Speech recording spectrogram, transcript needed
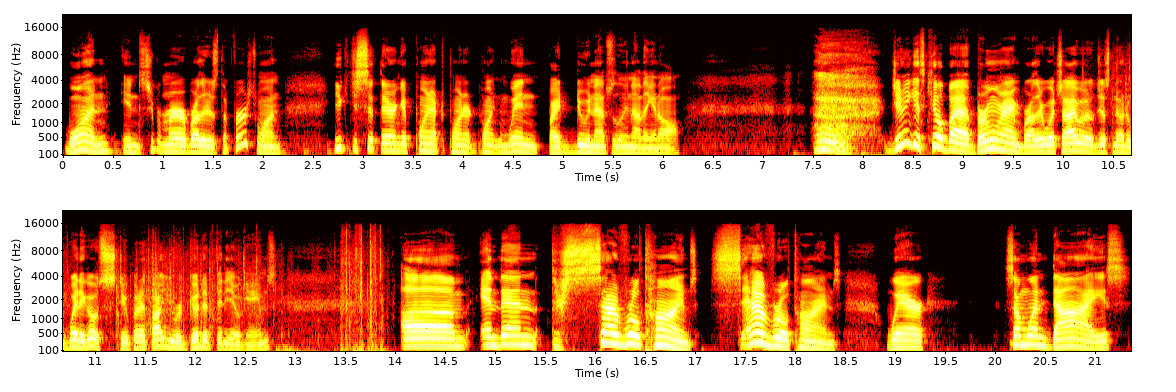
1 in Super Mario Brothers, the first one, you could just sit there and get point after point after point and win by doing absolutely nothing at all. Jimmy gets killed by a boomerang brother, which I would have just noted. Way to go, stupid! I thought you were good at video games. Um, and then there's several times, several times where someone dies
